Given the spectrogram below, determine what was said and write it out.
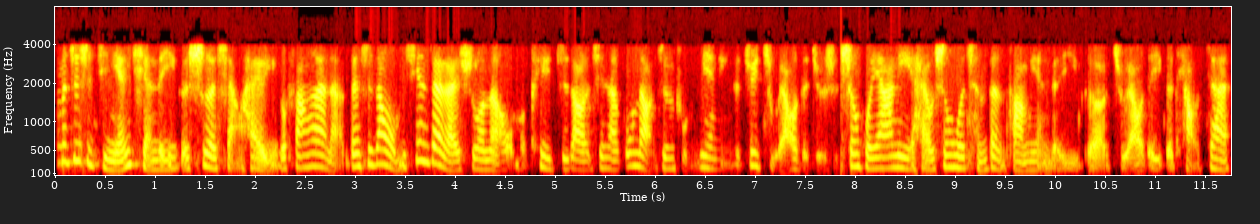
那么这是几年前的一个设想，还有一个方案呢。但是到我们现在来说呢，我们可以知道，现在工党政府面临的最主要的就是生活压力，还有生活成本方面的一个主要的一个挑战。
